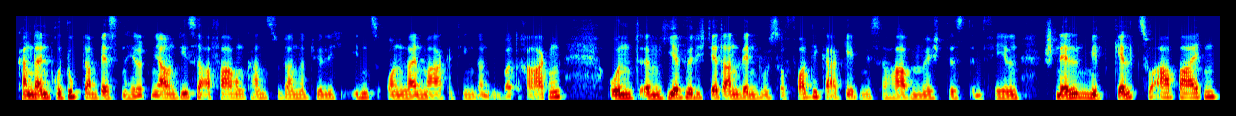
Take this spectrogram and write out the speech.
kann dein Produkt am besten helfen, ja, und diese Erfahrung kannst du dann natürlich ins Online-Marketing dann übertragen. Und ähm, hier würde ich dir dann, wenn du sofortige Ergebnisse haben möchtest, empfehlen, schnell mit Geld zu arbeiten,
